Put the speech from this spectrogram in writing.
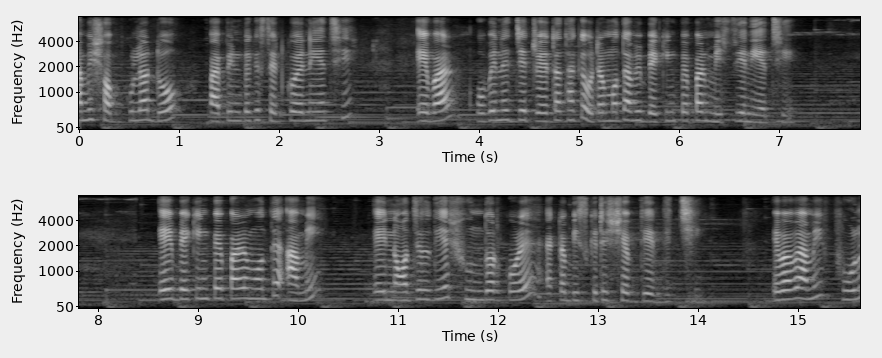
আমি সবগুলো ডো পাইপিং ব্যাগে সেট করে নিয়েছি। এবার ওভেনের যে ট্রেটা থাকে ওটার মধ্যে আমি বেকিং পেপার মিশিয়ে নিয়েছি। এই বেকিং পেপারের মধ্যে আমি এই নজেল দিয়ে সুন্দর করে একটা বিস্কিটের শেপ দিয়ে দিচ্ছি। এভাবে আমি ফুল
